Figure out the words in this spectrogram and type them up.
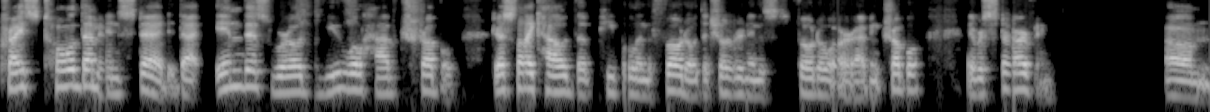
Christ told them instead that in this world you will have trouble. Just like how the people in the photo, the children in this photo are having trouble, they were starving. Um,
